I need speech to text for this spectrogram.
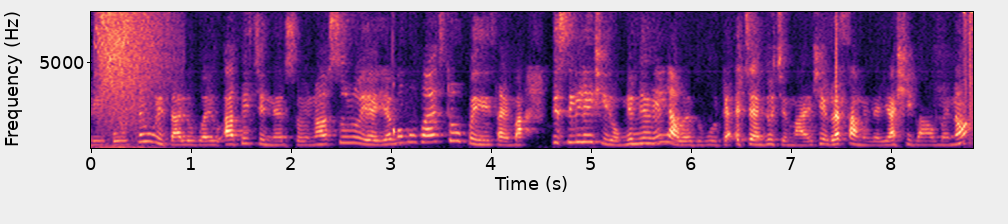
လေးကိုစိတ်ဝင်စားလို့ဝယ်ယူအားပေးခြင်းနဲ့ဆိုရင်တော့စုတို့ရဲ့ရန်ကုန် Mobile Store ပင်ဆိုင်မှာပစ္စည်းလေးရှိတော့မြန်မြန်လေးလာဝယ်ဖို့အတွက်အကြံပြုချင်ပါတယ်ရှင်လက်ဆောင်တွေလည်းရရှိပါအောင်မယ်နော်။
